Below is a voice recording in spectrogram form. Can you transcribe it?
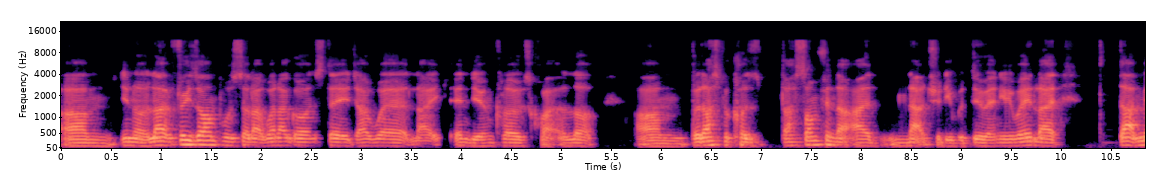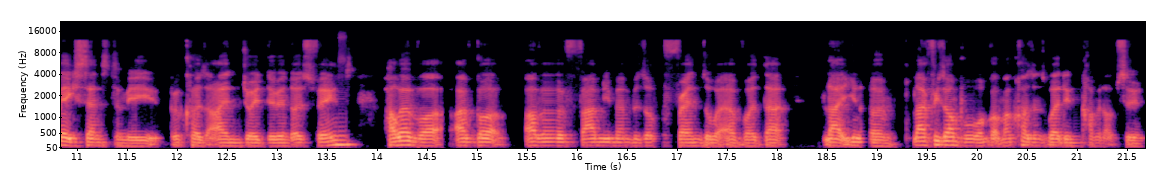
Um, you know, like for example, so like when I go on stage, I wear like Indian clothes quite a lot. Um, but that's because that's something that I naturally would do anyway. Like that makes sense to me because I enjoy doing those things. However, I've got other family members or friends or whatever that like, you know, like for example, I've got my cousin's wedding coming up soon.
